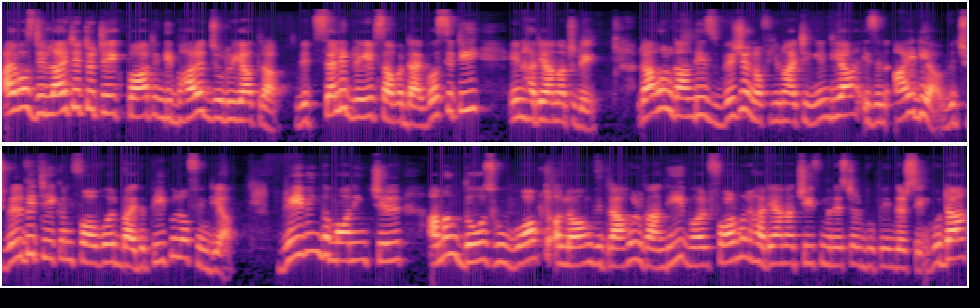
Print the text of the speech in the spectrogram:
I was delighted to take part in the Bharat Jodo Yatra, which celebrates our diversity in Haryana today. Rahul Gandhi's vision of uniting India is an idea which will be taken forward by the people of India. Braving the morning chill, among those who walked along with Rahul Gandhi were former Haryana Chief Minister Bhupinder Singh Hooda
